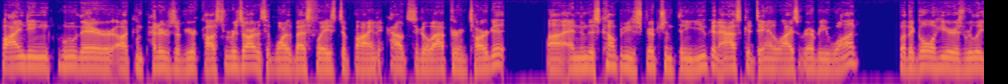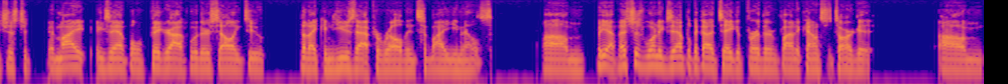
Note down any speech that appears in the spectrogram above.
finding who their uh, competitors of your customers are. It's one of the best ways to find accounts to go after and target. Uh, and in this company description thing, you can ask it to analyze whatever you want. But the goal here is really just to, in my example, figure out who they're selling to that I can use that for relevance in my emails. Um, but yeah, that's just one example to kind of take it further and find accounts to target. Um,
